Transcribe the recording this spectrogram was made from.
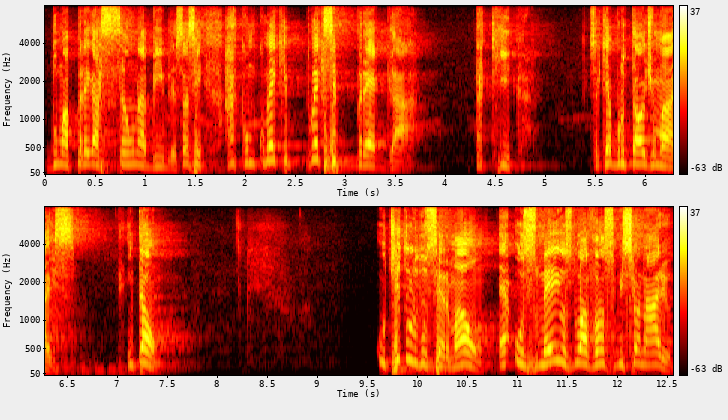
de uma pregação na Bíblia. Você assim, ah, como, como, é que, como é que se prega? Tá aqui, cara. Isso aqui é brutal demais. Então, o título do sermão é Os Meios do Avanço Missionário.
